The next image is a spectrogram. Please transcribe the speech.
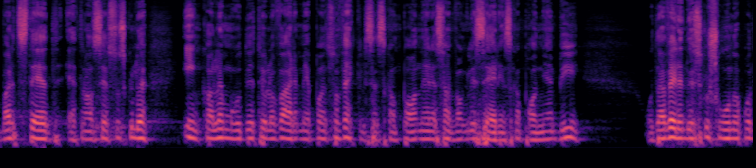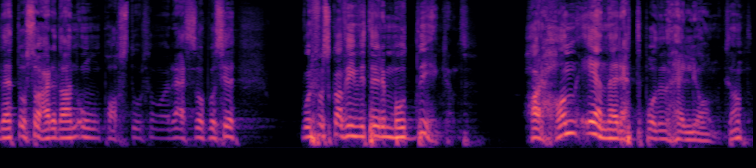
var, et sted et eller annet sted som skulle innkalle Modi til å være med på en sånn vekkelseskampanje eller sånn evangeliseringskampanje i en by. Og Det er veldig diskusjoner på dette. Og så er det da en ung pastor som reiser opp og sier Hvorfor skal vi invitere Modi? Har han enerett på Den hellige ånd? Ikke sant?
